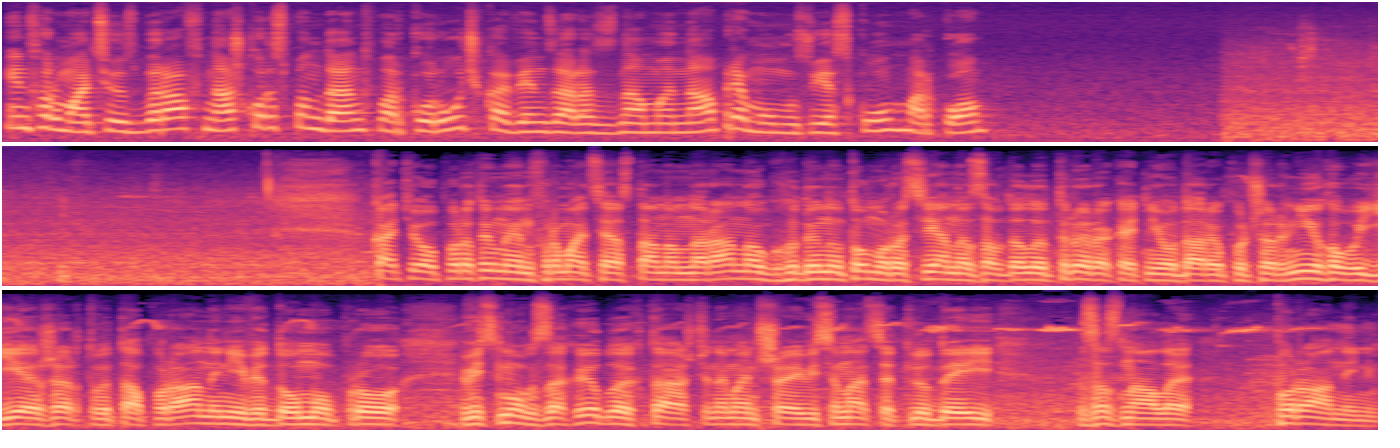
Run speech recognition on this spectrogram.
Інформацію збирав наш кореспондент Марко Ручка. Він зараз з нами на прямому зв'язку. Марко. Катю, оперативна інформація станом на ранок. Годину тому росіяни завдали три ракетні удари по Чернігову. Є жертви та поранені. Відомо про вісьмох загиблих та щонайменше 18 людей зазнали поранень.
